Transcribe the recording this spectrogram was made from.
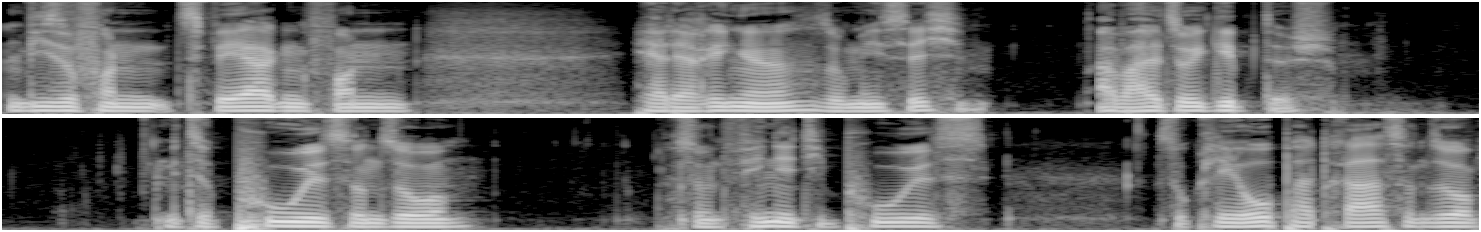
Wie so von Zwergen von Herr der Ringe, so mäßig. Aber halt so ägyptisch. Mit so Pools und so. So Infinity Pools, so Kleopatras und so.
